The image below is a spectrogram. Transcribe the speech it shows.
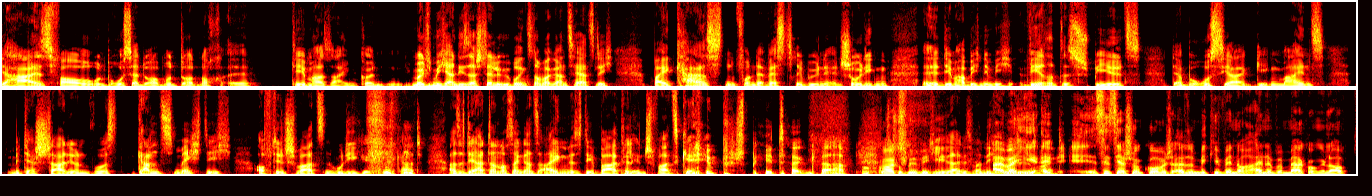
der HSV und Borussia Dortmund dort noch äh, Thema sein könnten. Ich möchte mich an dieser Stelle übrigens nochmal ganz herzlich bei Carsten von der Westtribüne entschuldigen. Äh, dem habe ich nämlich während des Spiels der Borussia gegen Mainz mit der Stadionwurst ganz mächtig auf den schwarzen Hoodie gekleckert. Also der hat dann noch sein ganz eigenes Debakel in schwarz-gelb später gehabt. Oh Gott. Tut mir wirklich leid, es war nicht Aber gemeint. äh, es ist ja schon komisch, also Micky, wenn noch eine Bemerkung erlaubt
